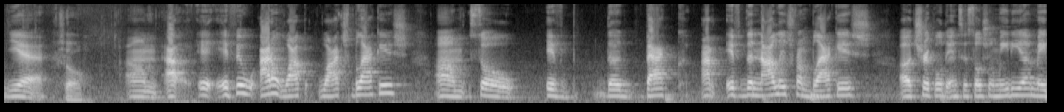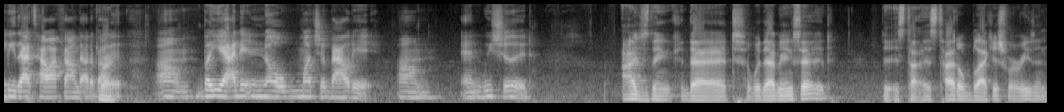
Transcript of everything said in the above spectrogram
Yeah. So Um, I, if it, I don't watch watch Blackish. Um, so if the back, um, if the knowledge from Blackish uh, trickled into social media, maybe that's how I found out about Right. it. Um, but yeah, I didn't know much about it. Um, and we should. I just think that with that being said, it's ti- it's titled Blackish for a reason,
